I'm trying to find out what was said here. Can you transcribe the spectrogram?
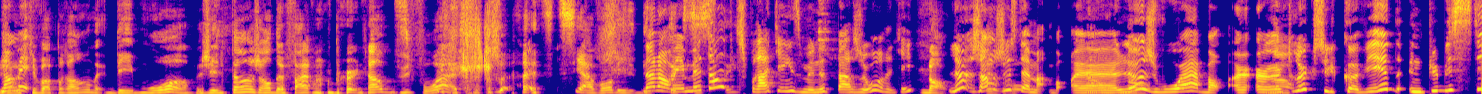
Non, genre, mais- qui va prendre des mois. J'ai le temps, genre, de faire un burn-out dix fois si avoir des, des non, non, mais mettons que tu prends 15 minutes par jour, OK? Non. Là, genre, drôle. justement, bon, euh, Non, là, non. je vois, bon, un, un Non. truc sur le COVID, une publicité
